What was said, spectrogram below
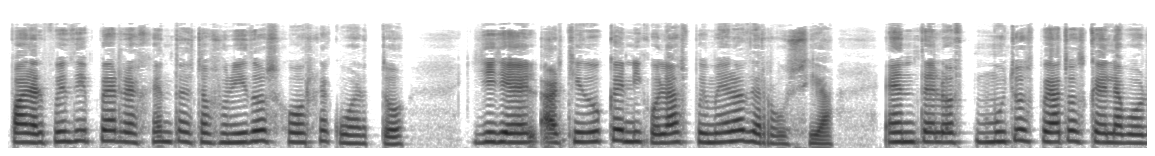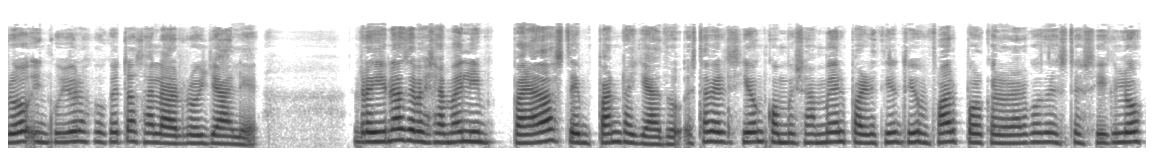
para el príncipe regente de Estados Unidos Jorge IV y el archiduque Nicolás I de Rusia. Entre los muchos platos que elaboró incluyó las croquetas a la royale, rellenas de bechamel y empanadas de pan rallado. Esta versión con bechamel pareció triunfar porque a lo largo de este siglo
